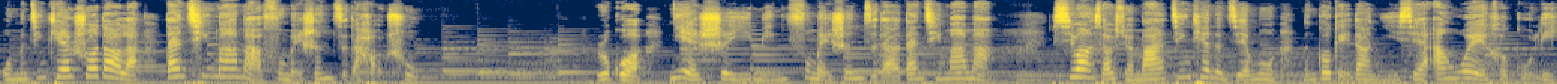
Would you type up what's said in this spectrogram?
我们今天说到了单亲妈妈赴美生子的好处。如果你也是一名赴美生子的单亲妈妈，希望小雪妈今天的节目能够给到你一些安慰和鼓励。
